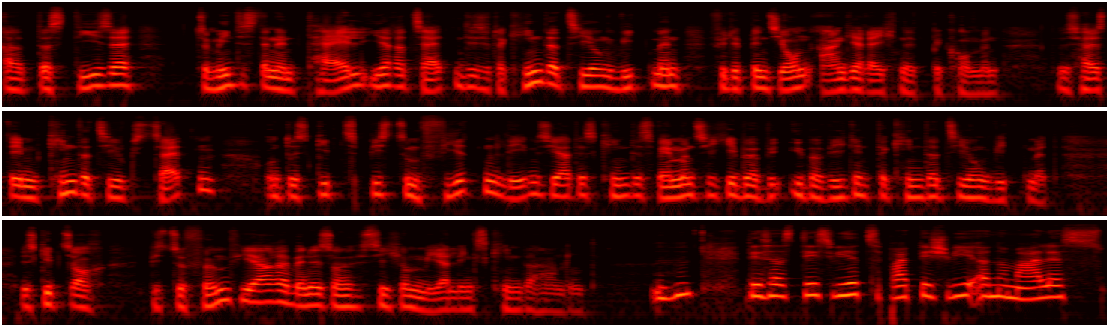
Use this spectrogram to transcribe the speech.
äh, dass diese zumindest einen Teil ihrer Zeiten, die sie der Kindererziehung widmen, für die Pension angerechnet bekommen. Das heißt eben Kindererziehungszeiten und das gibt es bis zum vierten Lebensjahr des Kindes, wenn man sich überwiegend der Kindererziehung widmet. Es gibt es auch bis zu fünf Jahre, wenn es sich um Mehrlingskinder handelt. Mhm. Das heißt, das wird praktisch wie ein normales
